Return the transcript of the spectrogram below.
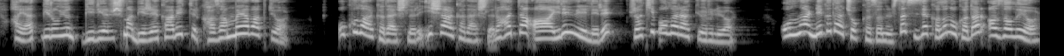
Hayat bir oyun, bir yarışma, bir rekabettir, kazanmaya bak diyor. Okul arkadaşları, iş arkadaşları hatta aile üyeleri rakip olarak görülüyor. Onlar ne kadar çok kazanırsa size kalan o kadar azalıyor.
